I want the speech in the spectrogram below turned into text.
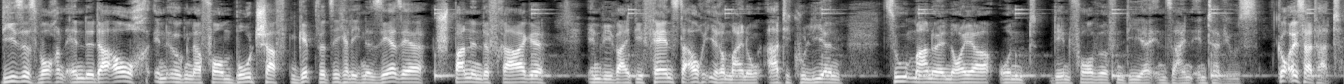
dieses Wochenende da auch in irgendeiner Form Botschaften gibt, wird sicherlich eine sehr, sehr spannende Frage, inwieweit die Fans da auch ihre Meinung artikulieren zu Manuel Neuer und den Vorwürfen, die er in seinen Interviews geäußert hat.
